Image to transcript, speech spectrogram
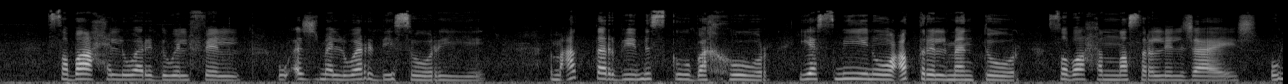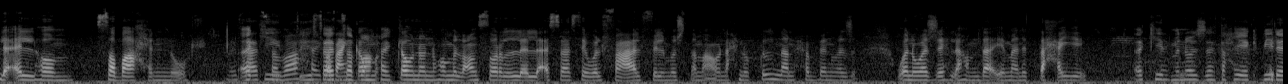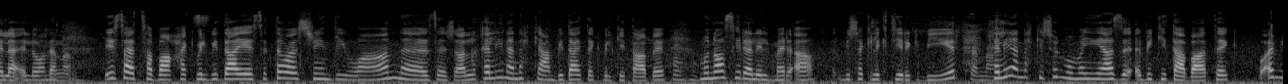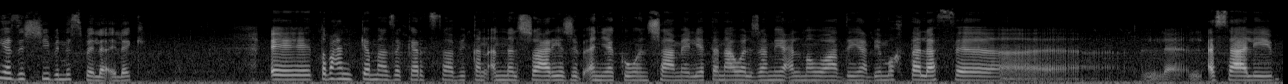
صباح الورد والفل وأجمل وردة سورية معطر بمسك وبخور ياسمين وعطر المنتور. صباح النصر للجيش ولألهم صباح النور. أكيد صباحك طبعا صباحك. كونهم هم العنصر الأساسي والفعال في المجتمع ونحن كلنا نحب نوجه ونوجه لهم دائما التحية. أكيد بنوجه تحية كبيرة لهم تمام. يسعد صباحك بالبداية. 26 ديوان آه، زجل خلينا نحكي عن بدايتك بالكتابة. مناصرة للمرأة بشكل كتير كبير. تمام. خلينا نحكي شو المميز بكتاباتك وأميز الشيء بالنسبة لإلك. إيه، طبعا كما ذكرت سابقا أن الشعر يجب أن يكون شامل يتناول جميع المواضيع بمختلف آه، الأساليب.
